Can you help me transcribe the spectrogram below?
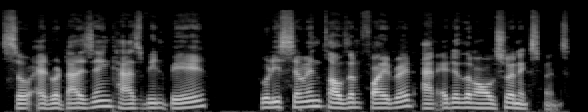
So advertising has been paid 27,500 and it is also an expense.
